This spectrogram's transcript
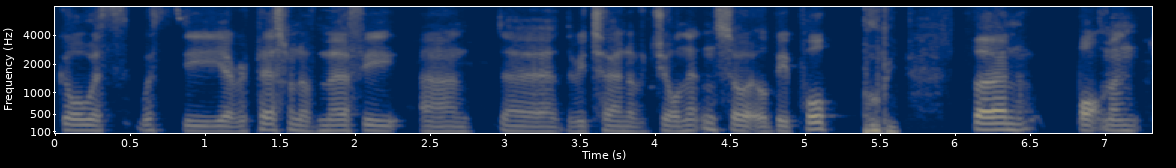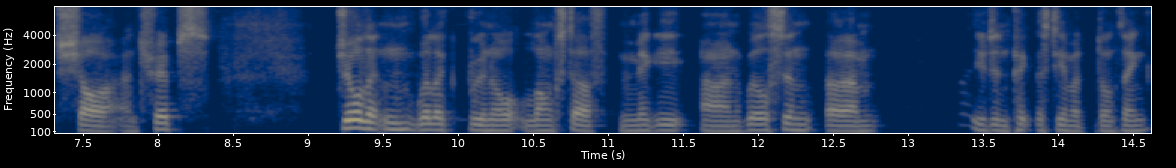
go with with the uh, replacement of Murphy and uh, the return of Joelinton. So it'll be Pope, Burn, Botman, Schär, and Trips. Joelinton, Willock, Bruno, Longstaff, Miggy, and Wilson. Um, you didn't pick this team, I don't think.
